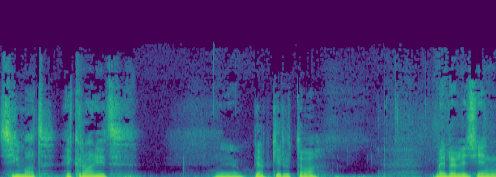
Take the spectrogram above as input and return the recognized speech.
silmad, ekraanid. peab kirjutama. meil oli siin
